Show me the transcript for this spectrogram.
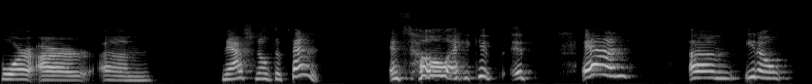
for our um, national defense. And so, like, it's, it's, and, um, you know,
